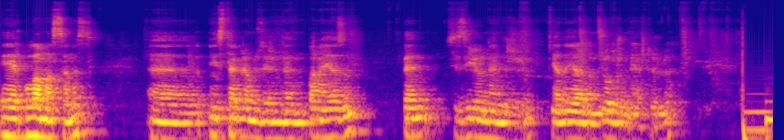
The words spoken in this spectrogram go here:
Eğer bulamazsanız eee, Instagram üzerinden bana yazın. Ben sizi yönlendiririm ya da yardımcı olurum her türlü. Evet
